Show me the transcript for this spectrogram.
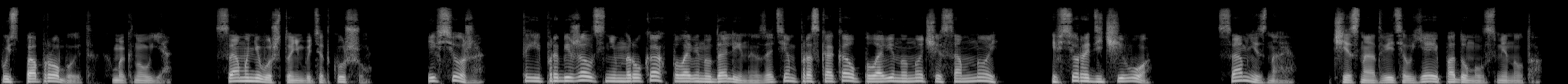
Пусть попробует, хмыкнул я. Сам у него что-нибудь откушу. И все же, ты пробежал с ним на руках половину долины, затем проскакал половину ночи со мной. И все ради чего? Сам не знаю. Честно ответил я и подумал с минуту.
